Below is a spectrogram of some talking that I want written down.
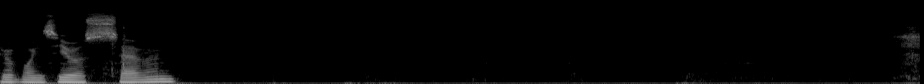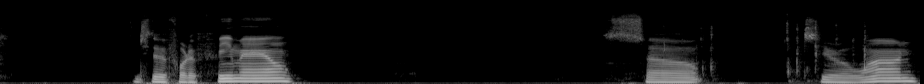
Zero point zero seven. Let's do it for the female. So zero one.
